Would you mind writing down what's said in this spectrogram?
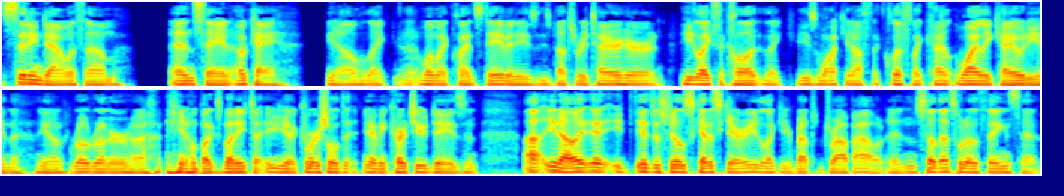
sitting down with them and saying, okay, you know, like uh, one of my clients, David, he's he's about to retire here, and he likes to call it like he's walking off the cliff, like Ky- Wiley Coyote in the you know Roadrunner, uh, you know Bugs Bunny, t- you know, commercial, you know, I mean cartoon days, and uh, you know, it, it, it just feels kind of scary, like you're about to drop out, and so that's one of the things that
